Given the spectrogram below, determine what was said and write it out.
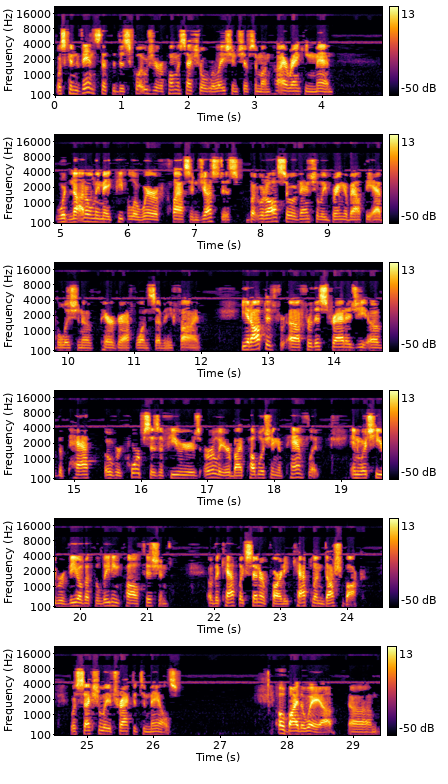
was convinced that the disclosure of homosexual relationships among high ranking men would not only make people aware of class injustice, but would also eventually bring about the abolition of paragraph 175. He had opted for, uh, for this strategy of the path over corpses a few years earlier by publishing a pamphlet in which he revealed that the leading politician of the Catholic Center Party, Kaplan Daschbach, was sexually attracted to males. Oh, by the way, uh, um,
